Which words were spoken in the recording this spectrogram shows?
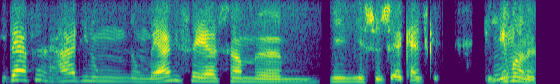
i hvert fald har de nogle, nogle mærkesager, som øh, jeg, jeg synes er ganske glimrende.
